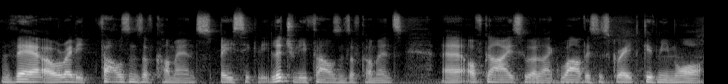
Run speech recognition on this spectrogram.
there are already thousands of comments, basically, literally thousands of comments uh, of guys who are like, wow, this is great, give me more.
